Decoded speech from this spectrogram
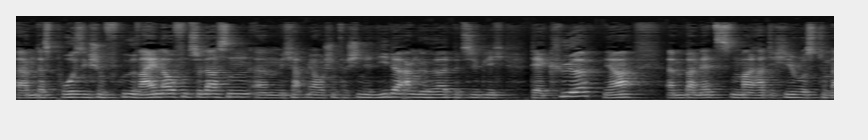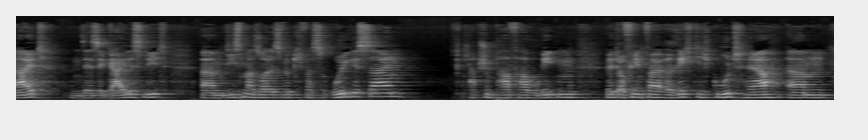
ähm, das Posing schon früh reinlaufen zu lassen. Ähm, ich habe mir auch schon verschiedene Lieder angehört bezüglich der Kür, ja. Ähm, beim letzten Mal hatte ich Heroes Tonight, ein sehr, sehr geiles Lied. Ähm, diesmal soll es wirklich was Ruhiges sein. Ich habe schon ein paar Favoriten. Wird auf jeden Fall richtig gut. Ja. Ähm,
